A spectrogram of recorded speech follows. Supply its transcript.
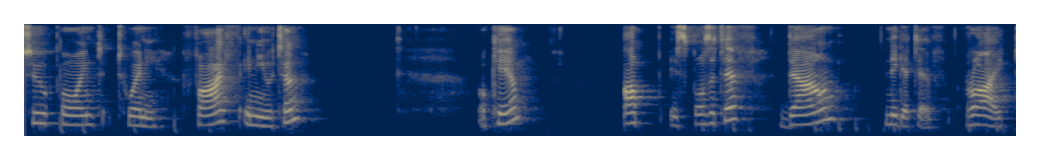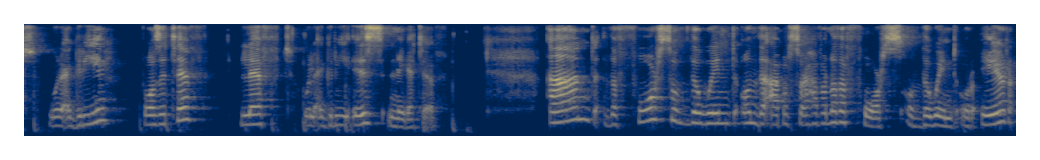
2.25 in newton. Okay up is positive down negative. Right will agree positive. Left will agree is negative. And the force of the wind on the apple so I have another force of the wind or air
